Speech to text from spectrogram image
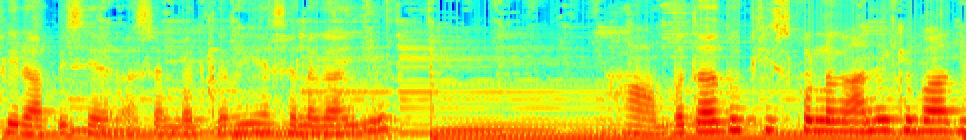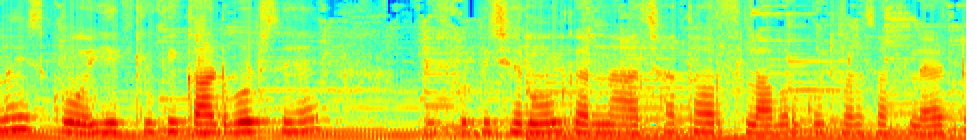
फिर आप इसे असेंबल करिए, ऐसे लगाइए। हाँ बता दूँ कि इसको लगाने के बाद ना इसको, ये क्योंकि कार्डबोर्ड से है तो इसको पीछे रोल करना अच्छा था और फ्लावर को थोड़ा सा फ्लैट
